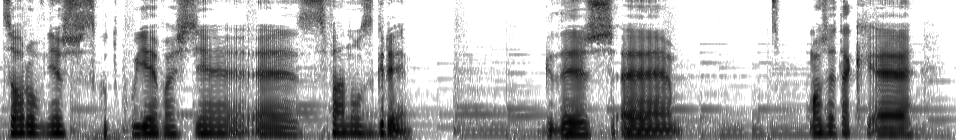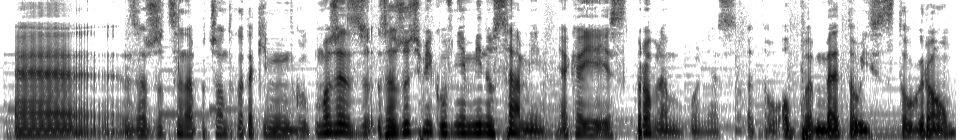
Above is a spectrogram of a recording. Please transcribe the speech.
co również skutkuje właśnie e, z fanów z gry. Gdyż e, może tak e, e, zarzucę na początku takim, może z, zarzuć mi głównie minusami, jaka jest problem ogólnie z tą open betą i z tą grą.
